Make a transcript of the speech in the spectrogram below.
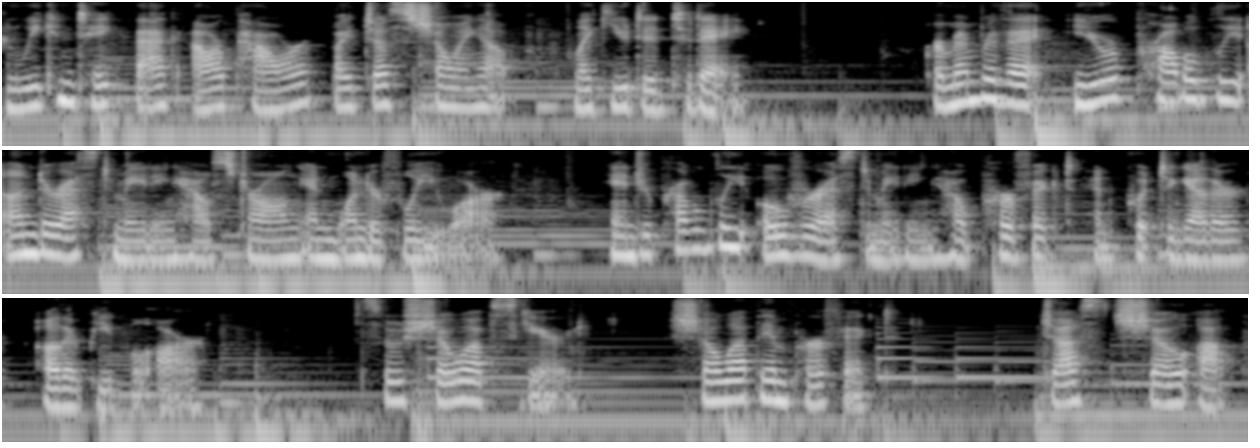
and we can take back our power by just showing up like you did today. Remember that you're probably underestimating how strong and wonderful you are, and you're probably overestimating how perfect and put together other people are. So show up scared, show up imperfect, just show up.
